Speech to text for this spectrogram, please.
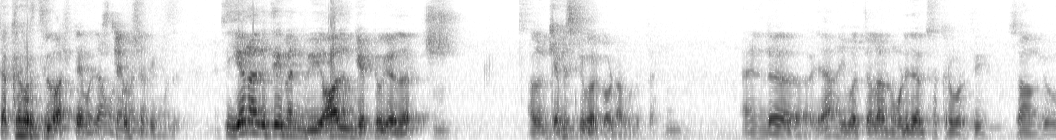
ಚಕ್ರವರ್ತಿಲೂ ಅಷ್ಟೇ ಮಜಾ ಮಾಡ್ಕೊಂಡು ಶೂಟಿಂಗ್ ಮಾಡಿದ್ವಿ. ಸೊ ಏನಾಗುತ್ತೆ when we all get together ಅದೊಂದು ಕೆಮಿಸ್ಟ್ರಿ ವರ್ಕೌಟ್ ಆಗ್ಬಿಡುತ್ತೆ. ಆ್ಯಂಡ್ ಯಾ ಇವತ್ತೆಲ್ಲ ನೋಡಿದ್ದಾರೆ ಚಕ್ರವರ್ತಿ ಸಾಂಗು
